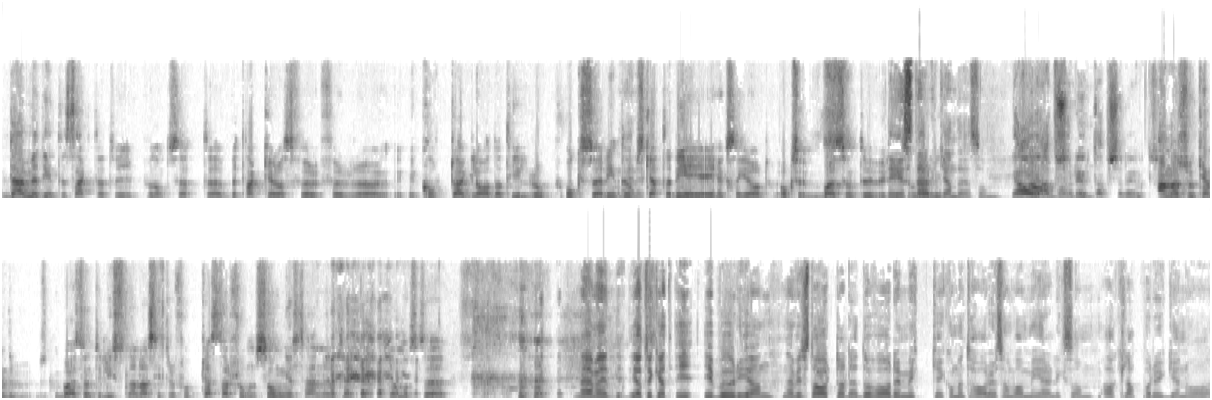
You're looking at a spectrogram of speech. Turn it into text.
Därmed inte sagt att vi på något sätt eh, betackar oss för, för uh, korta, glada tillrop också. Eller inte nej, uppskattar det i högsta grad. Också, bara så inte, det är liksom, stärkande som... Ja, ja absolut, absolut. Annars så kan det, bara så inte lyssnarna sitter och får prestationsångest här nu. jag måste... nej, men jag tycker att i, i början när vi startade, då var det mycket kommentarer som var mer liksom, ja, klapp på ryggen och,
